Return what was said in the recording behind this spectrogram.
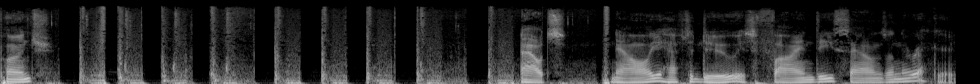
Punch. Outs. Now all you have to do is find these sounds on the record.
